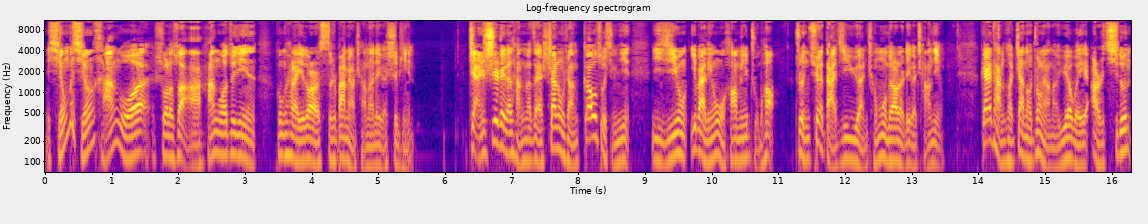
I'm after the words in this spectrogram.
行不行？韩国说了算啊！韩国最近公开了一段四十八秒长的这个视频，展示这个坦克在山路上高速行进，以及用一百零五毫米主炮准确打击远程目标的这个场景。该坦克战斗重量呢约为二十七吨。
